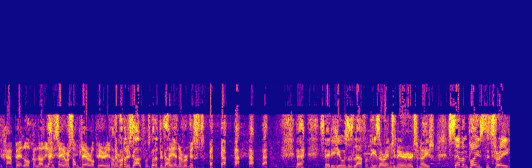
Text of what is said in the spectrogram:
you can't bet local knowledge. I say there was some player up here. I was good at the golf. I was good at the Say golf. you never missed. Sadie Hughes is laughing. He's our engineer here tonight. Seven points to three.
